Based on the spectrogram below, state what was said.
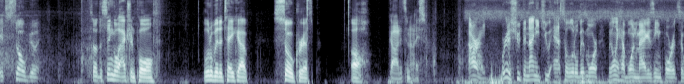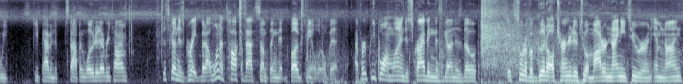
It's so good. So the single action pull, a little bit of take up, so crisp. Oh, God, it's nice. All right, we're gonna shoot the 92S a little bit more. We only have one magazine for it, so we keep having to stop and load it every time. This gun is great, but I wanna talk about something that bugs me a little bit. I've heard people online describing this gun as though it's sort of a good alternative to a modern 92 or an M9.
